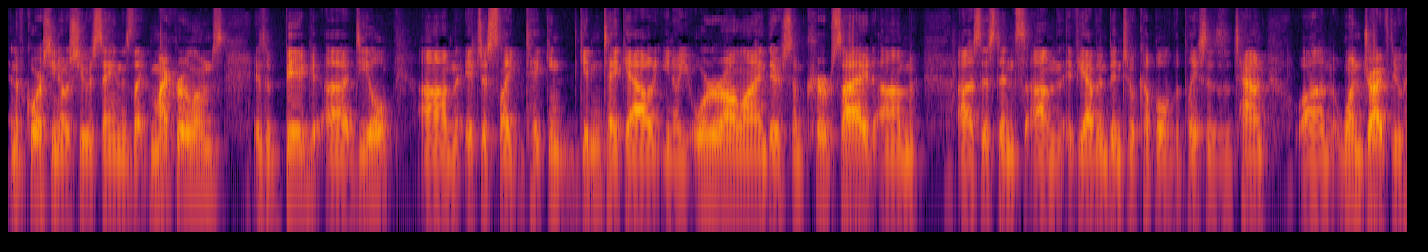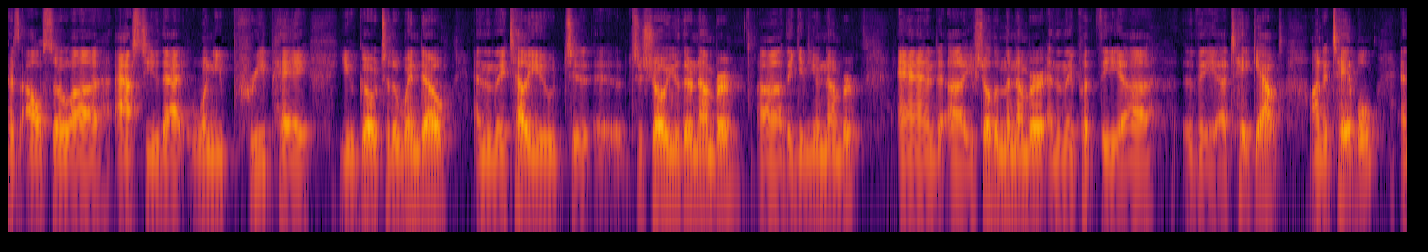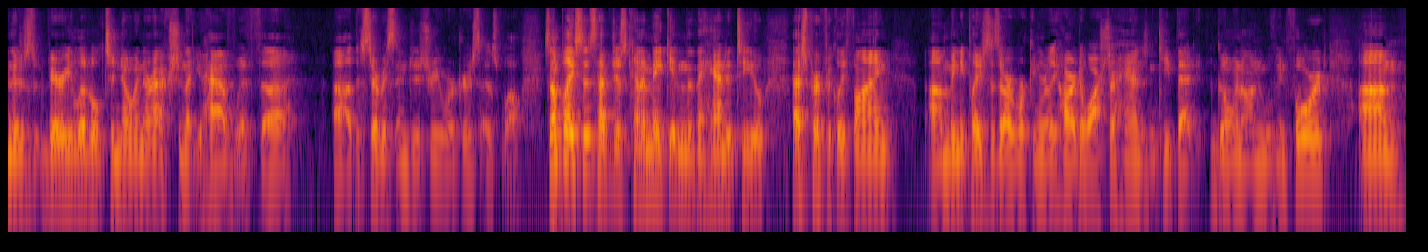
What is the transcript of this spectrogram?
And of course, you know, she was saying is like microloans is a big uh, deal. Um, it's just like taking, getting takeout. You know, you order online. There's some curbside um, assistance. Um, if you haven't been to a couple of the places in the town, um, one drive-through has also uh, asked you that when you prepay, you go to the window and then they tell you to uh, to show you their number. Uh, they give you a number, and uh, you show them the number, and then they put the uh, the uh, takeout on a table, and there's very little to no interaction that you have with uh, uh, the service industry workers as well. Some places have just kind of make it and then they hand it to you. That's perfectly fine. Um, many places are working really hard to wash their hands and keep that going on moving forward. Um,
